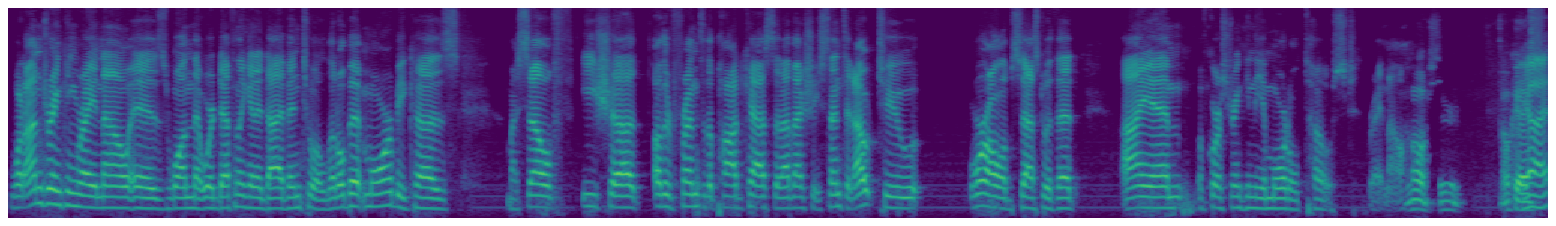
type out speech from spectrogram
what I'm drinking right now is one that we're definitely going to dive into a little bit more because myself, Isha, other friends of the podcast that I've actually sent it out to, we're all obsessed with it. I am, of course, drinking the Immortal Toast right now. Oh, sure. Okay. Yeah, I,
